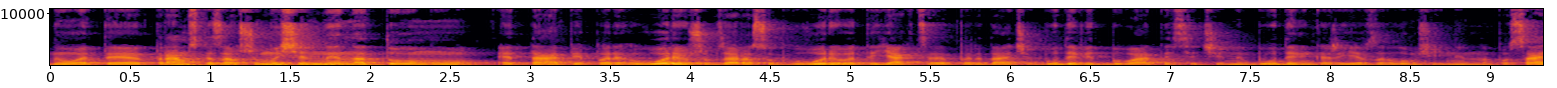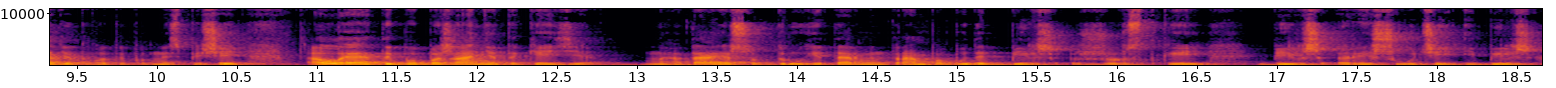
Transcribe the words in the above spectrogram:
Ну от е, Трамп сказав, що ми ще не на тому етапі переговорів, щоб зараз обговорювати, як ця передача буде відбуватися чи не буде. Він каже, я взагалом ще й не на посаді, того типу не спішіть. Але, типу, бажання таке є. Нагадаю, що другий термін Трампа буде більш жорсткий, більш рішучий і більш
